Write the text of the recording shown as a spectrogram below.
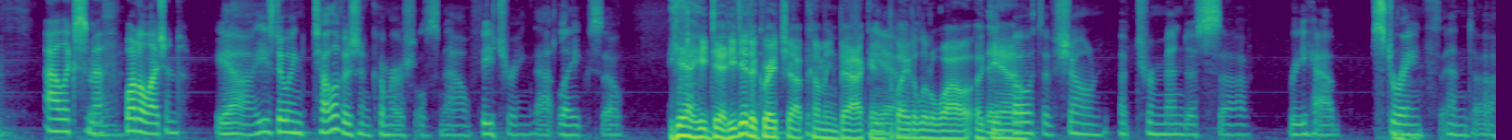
Alex Smith, what a legend. yeah, he's doing television commercials now featuring that leg. So, Yeah, he did. He did a great job coming back and Yeah. played a little while they again. both have shown a tremendous uh, rehab strength and uh,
